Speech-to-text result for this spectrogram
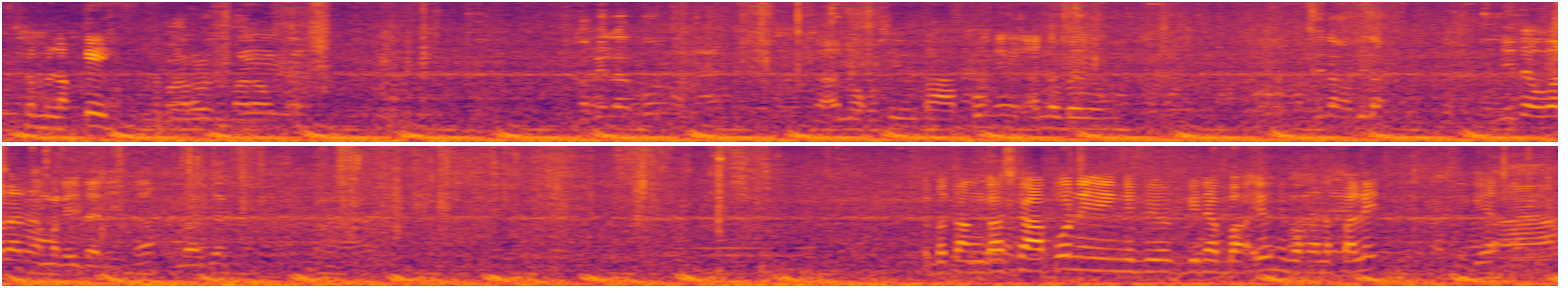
Ito malaki. Maron, maron. Kabila po. Ano kasi yung kapon eh. Ano ba yung... Kabila, kabila. Dito, wala nang malita dito. Wala dyan. Sa Batangas kapon eh, binaba yun, baka napalit. Sige. ah.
